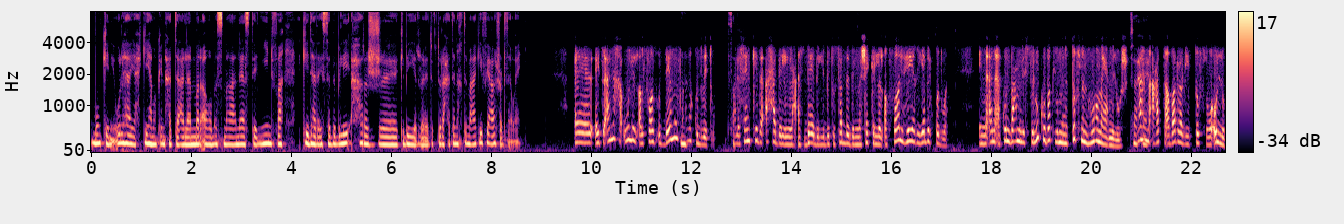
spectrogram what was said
ممكن يقولها يحكيها ممكن حتى على مرأة ومسمع ناس تانيين فأكيد هذا يسبب لي حرج كبير. دكتورة حتى نختم معك في عشر ثواني. آه، إذا أنا هقول الألفاظ قدامه فأنا قدوته. صح. علشان كده أحد الأسباب اللي بتسبب المشاكل للأطفال هي غياب القدوة. إن أنا أكون بعمل السلوك وبطلب من الطفل إن هو ما يعملوش صحيح. مهما قعدت أبرر للطفل وأقول له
